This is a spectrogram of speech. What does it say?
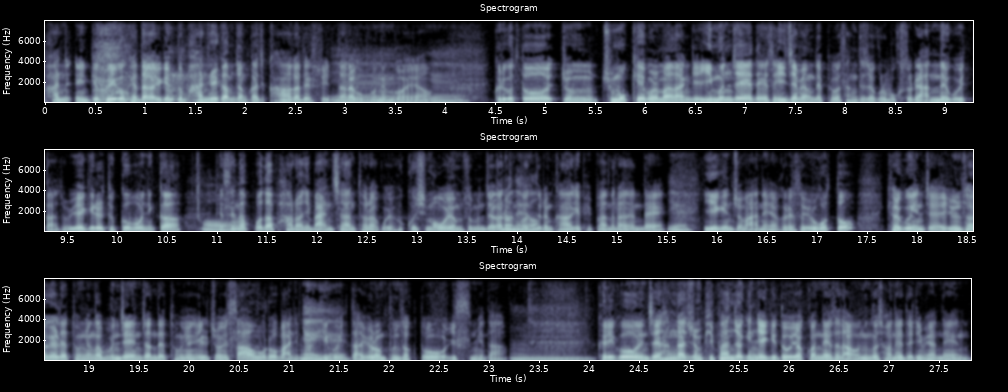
반 그리고 게다가 이게 또 반일 감정까지 강화가 될 수 있다라고 예, 보는 거예요. 예. 그리고 또 좀 주목해 볼 만한 게 이 문제에 대해서 이재명 대표가 상대적으로 목소리를 안 내고 있다. 좀 얘기를 듣고 보니까 어, 생각보다 발언이 많지 않더라고요. 후쿠시마 오염수 문제 같은 그러네요. 것들은 강하게 비판을 하는데 예. 이 얘기는 좀 안 해요. 그래서 요것도 결국 이제 윤석열 대통령과 문재인 전 대통령의 일종의 싸움으로 많이 예, 바뀌고 예. 있다. 이런 분석도 있습니다. 음, 그리고 이제 한 가지 좀 비판적인 얘기도 여권 내에서 나오는 거 전해드리면은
